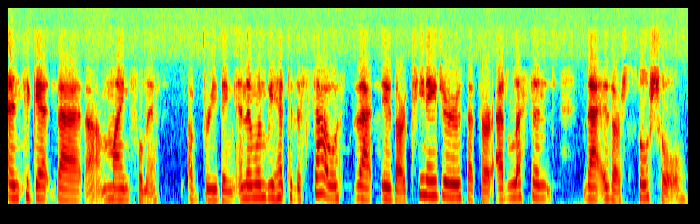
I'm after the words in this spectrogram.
and to get that uh, mindfulness of breathing. And then when we head to the south, that is our teenagers, that's our adolescent, that is our social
